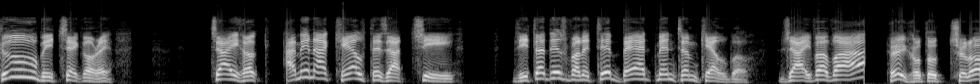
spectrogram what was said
খুব ইচ্ছে করে যাই হোক আমি না খেলতে যাচ্ছি রীতাদের বাড়িতে ব্যাডমিন্টন খেলব যাই বাবা হেই হতচ্ছেরা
